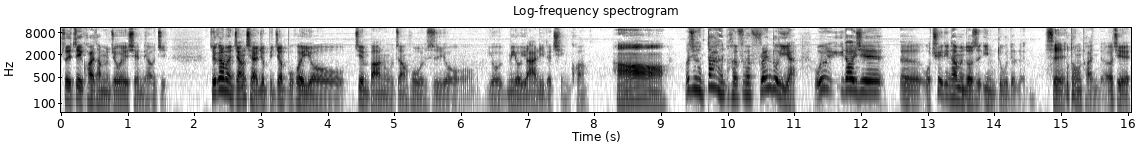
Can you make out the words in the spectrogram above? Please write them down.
所以这一块他们就会先了解，所以跟他们讲起来就比较不会有剑拔弩张，或者是有有没有压力的情况。哦，而且很大很很很 friendly 啊！我又遇到一些呃，我确定他们都是印度的人，是不同团的，而且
